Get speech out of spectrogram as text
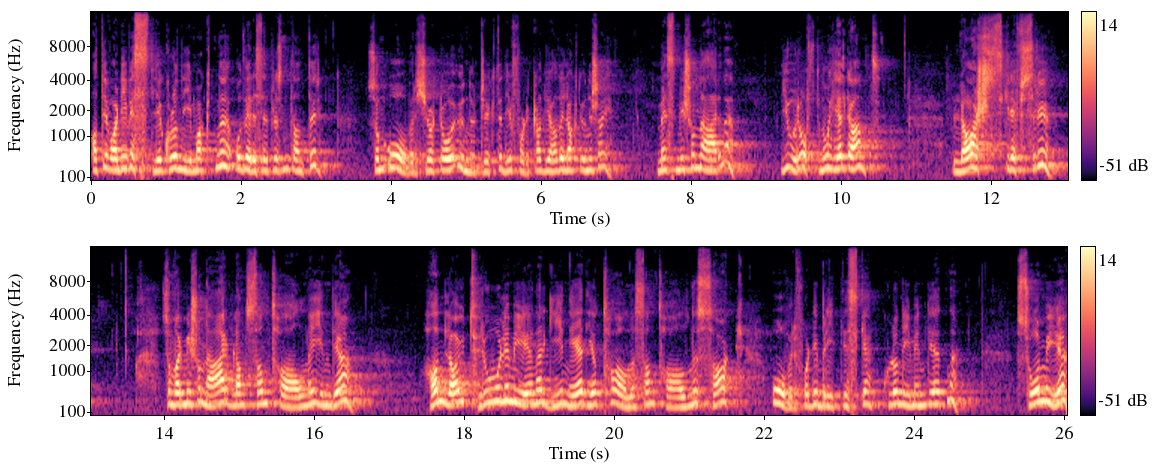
at det var de vestlige kolonimaktene og deres representanter som overkjørte og undertrykte de folka de hadde lagt under seg. Mens misjonærene gjorde ofte noe helt annet. Lars Skrefsrud, som var misjonær blant santalene i India, han la utrolig mye energi ned i å tale santalenes sak overfor de britiske kolonimyndighetene. Så mye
